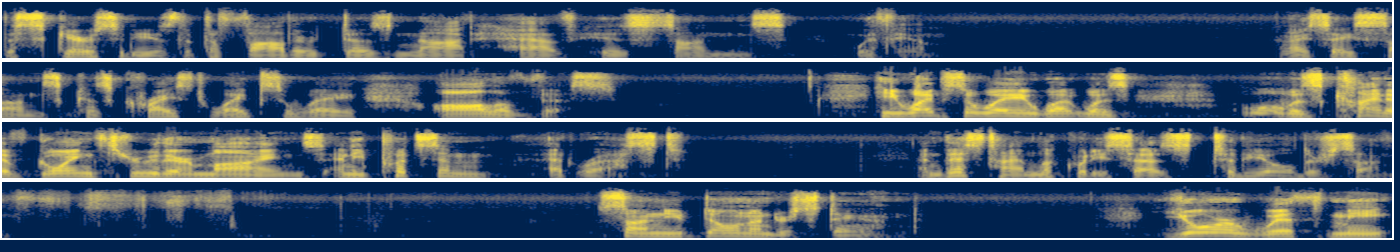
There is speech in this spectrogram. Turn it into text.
The scarcity is that the father does not have his sons with him. And I say sons because Christ wipes away all of this. He wipes away what was, what was kind of going through their minds and he puts them at rest. And this time, look what he says to the older son Son, you don't understand. You're with me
